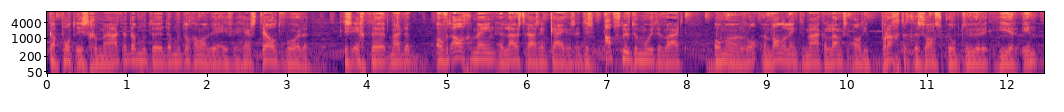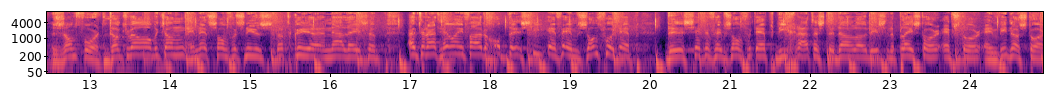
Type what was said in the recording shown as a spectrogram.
kapot is gemaakt... dan moet, dat moet toch allemaal weer even hersteld worden. Het is echt, eh, maar over het algemeen, eh, luisteraars en kijkers... het is absoluut de moeite waard om een, een, wandeling te maken... langs al die prachtige zandsculpturen hier in Zandvoort. Dankjewel Albertjan, en net Zandvoorts nieuws. Dat kun je nalezen. Uiteraard heel eenvoudig op de CFM Zandvoort-app. De ZFM Zandvoort-app die gratis te downloaden is... in de Play Store, App Store en Windows Store.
